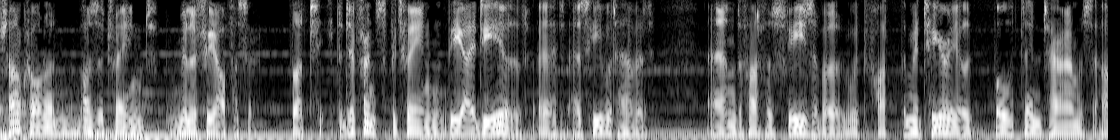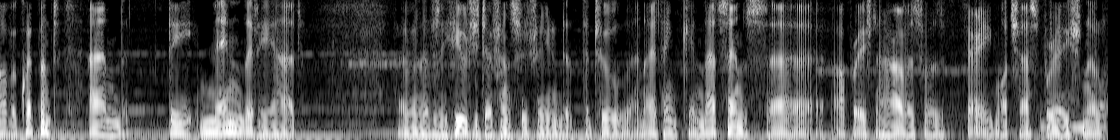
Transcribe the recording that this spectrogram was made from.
Sean Cronin was a trained military officer, but the difference between the ideal, uh, as he would have it, and what was feasible with what the material, both in terms of equipment and the men that he had, uh, there was a huge difference between the, the, two. And I think, in that sense, uh, Operation Harvest was very much aspirational.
